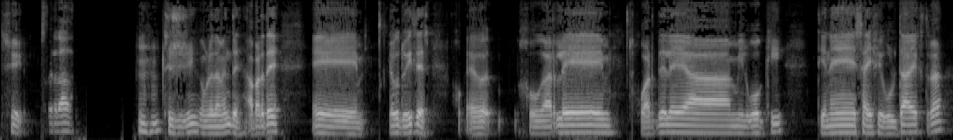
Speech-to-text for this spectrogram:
Sí. Es verdad. Sí, sí, sí, completamente. Aparte, eh, lo que tú dices, eh, jugarle, jugártele a Milwaukee tiene esa dificultad extra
